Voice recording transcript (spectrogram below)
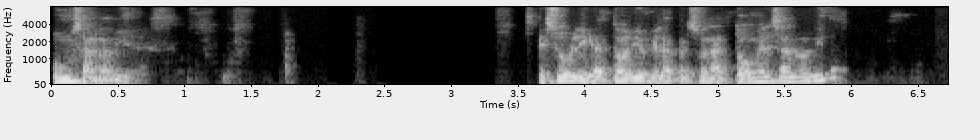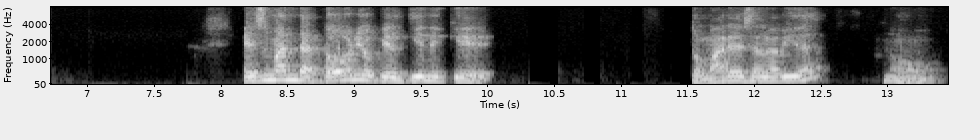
un salvavidas. ¿Es obligatorio que la persona tome el salvavidas? ¿Es mandatorio que él tiene que tomar el salvavidas? No.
